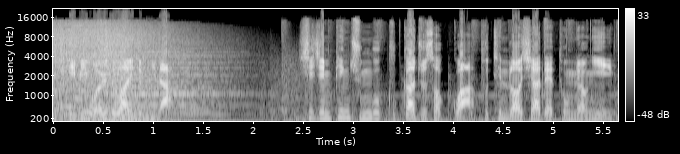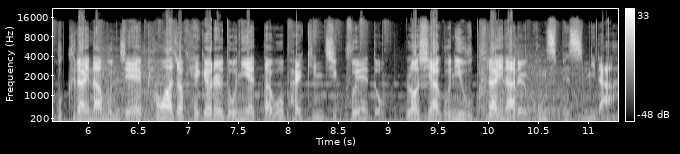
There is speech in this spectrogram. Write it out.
구티비 월드와이드입니다. 시진핑 중국 국가주석과 푸틴 러시아 대통령이 우크라이나 문제의 평화적 해결을 논의했다고 밝힌 직후에도 러시아군이 우크라이나를 공습했습니다.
